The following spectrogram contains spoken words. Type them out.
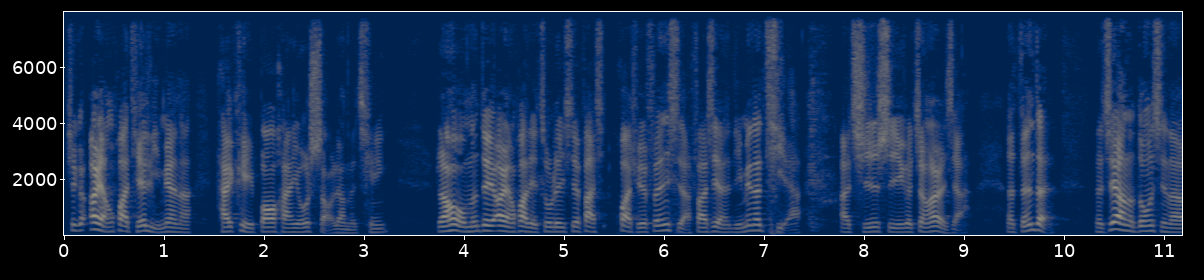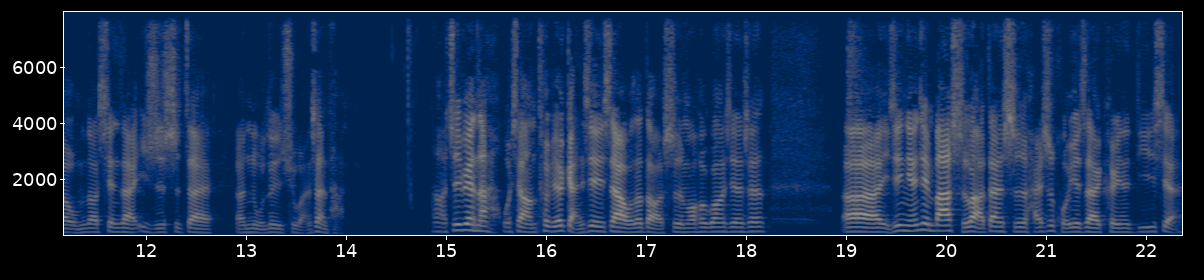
这个二氧化铁里面呢还可以包含有少量的氢，然后我们对二氧化铁做了一些化化学分析啊，发现里面的铁。啊，其实是一个正二价，那等等，那这样的东西呢，我们到现在一直是在呃努力去完善它。啊，这边呢，我想特别感谢一下我的导师毛和光先生，呃，已经年近八十了，但是还是活跃在科研的第一线。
